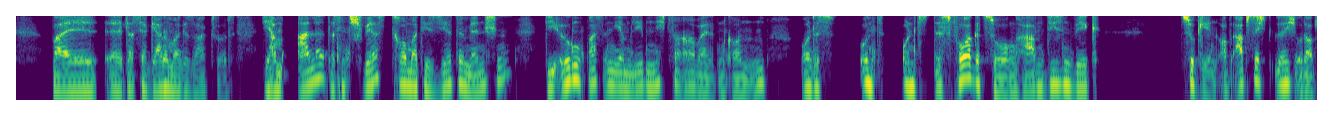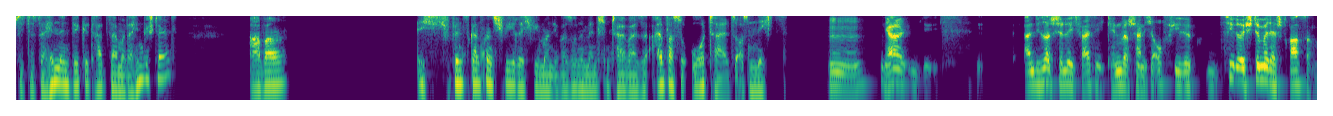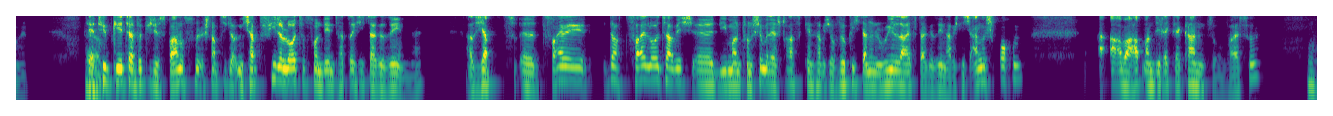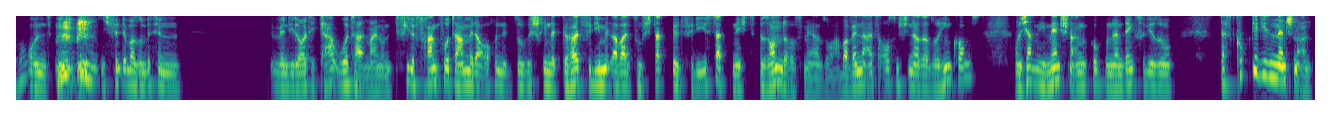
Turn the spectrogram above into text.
weil äh, das ja gerne mal gesagt wird. Die haben alle, das sind schwerst traumatisierte Menschen, die irgendwas in ihrem Leben nicht verarbeiten konnten und es und und es vorgezogen haben, diesen Weg zu gehen. Ob absichtlich oder ob sich das dahin entwickelt hat, sei mal dahingestellt. Aber ich finde es ganz, ganz schwierig, wie man über so eine Menschen teilweise einfach so urteilt, so aus dem Nichts. Mhm. Ja, an dieser Stelle, ich weiß nicht, kennen wahrscheinlich auch viele, zieht euch Stimme der Straße rein. Der Ja. Typ geht da wirklich durchs Bahnhof, schnappt sich, und ich habe viele Leute von denen tatsächlich da gesehen. Ne? Also ich habe äh, zwei, doch zwei Leute habe ich, äh, die man von Stimme der Straße kennt, habe ich auch wirklich dann in Real Life da gesehen. Habe ich nicht angesprochen, aber hat man direkt erkannt, so, weißt du? Mhm. Und ich finde immer so ein bisschen, wenn die Leute klar urteilen meinen, und viele Frankfurter haben mir da auch so geschrieben, das gehört für die mittlerweile zum Stadtbild, für die ist das nichts Besonderes mehr so. Aber wenn du als Außenstehender da so hinkommst und ich habe mir die Menschen angeguckt und dann denkst du dir so, das guck dir diesen Menschen an.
